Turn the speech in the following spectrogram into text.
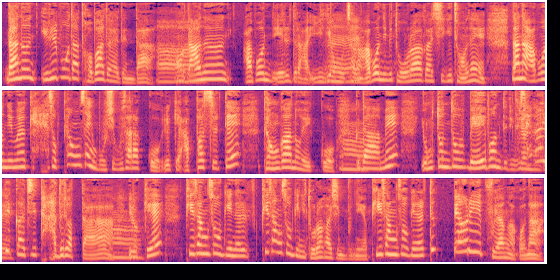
나는 1보다 더 받아야 된다. 아. 어, 나는 아버님 예를 들어 이 경우처럼 네. 아버님이 돌아가시기 전에 나는 아버님을 계속 평생 모시고 살았고 이렇게 아팠을 때 병간호했고 음. 그다음에 용돈도 매번 드리고 드렸는데. 생활비까지 다 드렸다. 음. 이렇게 피상속인을 피상속인이 돌아가신 분이에요. 피상속인을 특 별히 부양하거나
